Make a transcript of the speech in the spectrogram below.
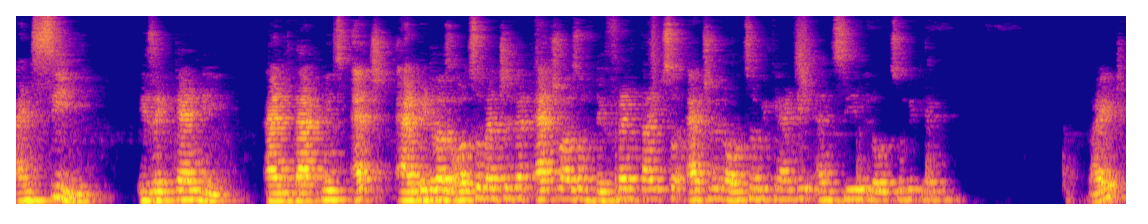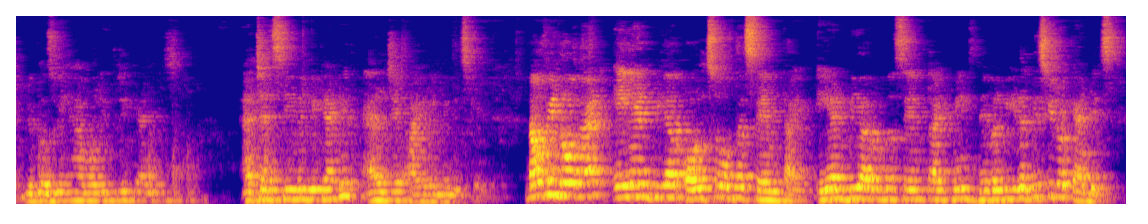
And C is a candy. And that means H and it was also mentioned that H was of different types so H will also be candy and C will also be candy. Right? Because we have only three candies. H and C will be candy L, J, I will be biscuit. Now we know that A and B are also of the same type. A and B are of the same type means they will be either biscuit or candies.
